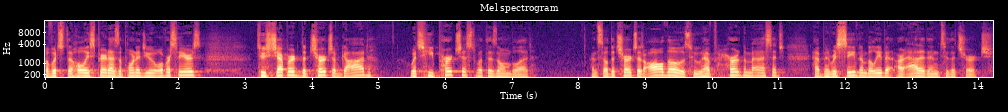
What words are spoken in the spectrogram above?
of which the Holy Spirit has appointed you overseers to shepherd the church of God, which he purchased with his own blood. And so the church and all those who have heard the message, have been received and believed it, are added into the church.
